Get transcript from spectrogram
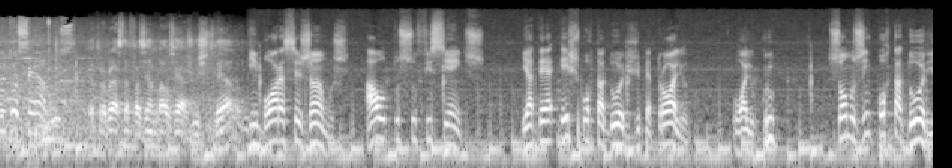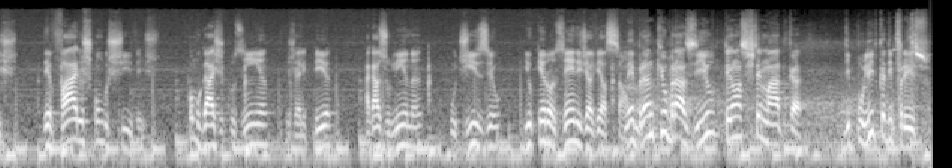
Eu estou sem a luz. A Petrobras está fazendo lá os reajustes dela. Embora sejamos autossuficientes e até exportadores de petróleo, o óleo cru, somos importadores de vários combustíveis, como gás de cozinha, o GLP, a gasolina, o diesel e o querosene de aviação. Lembrando que o Brasil tem uma sistemática de política de preço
